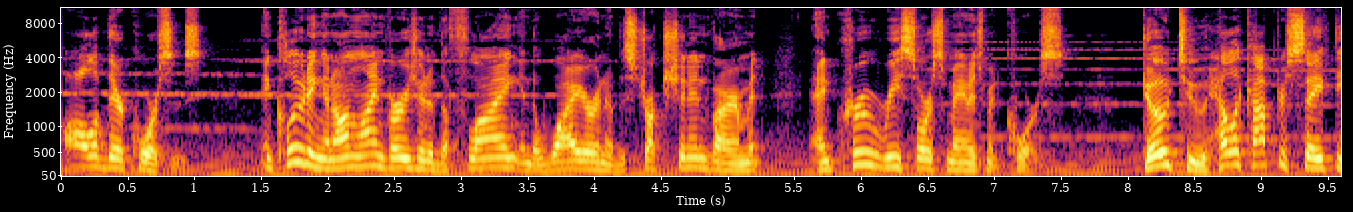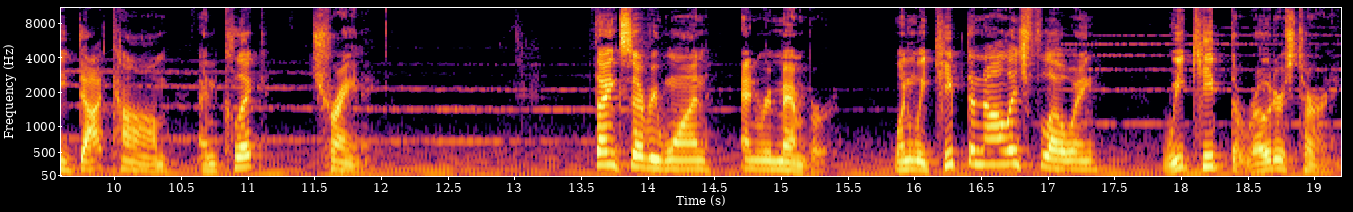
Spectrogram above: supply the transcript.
all of their courses, including an online version of the Flying in the Wire and Obstruction Environment and Crew Resource Management course. Go to helicoptersafety.com and click Training. Thanks everyone, and remember, when we keep the knowledge flowing, we keep the rotors turning.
